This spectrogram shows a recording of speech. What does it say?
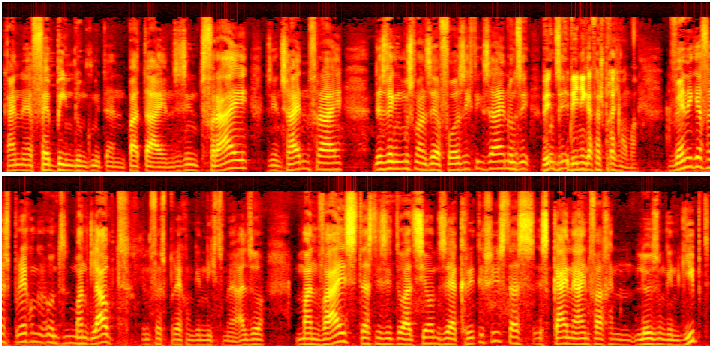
keine Verbindung mit den Parteien. Sie sind frei, sie entscheiden frei. Deswegen muss man sehr vorsichtig sein und sie, We und sie weniger Versprechungen machen. Weniger Versprechungen und man glaubt den Versprechungen nicht mehr. Also man weiß, dass die Situation sehr kritisch ist, dass es keine einfachen Lösungen gibt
